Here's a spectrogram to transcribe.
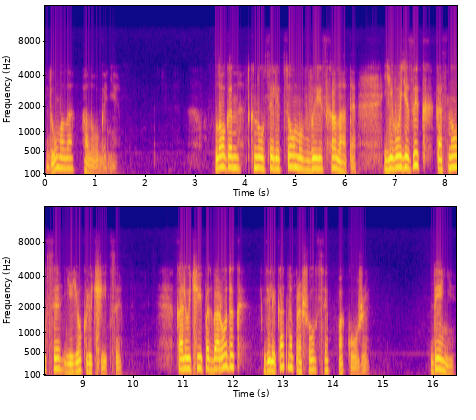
думала о Логане. Логан ткнулся лицом в вырез халата. Его язык коснулся ее ключицы. Колючий подбородок деликатно прошелся по коже. «Дэнни,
